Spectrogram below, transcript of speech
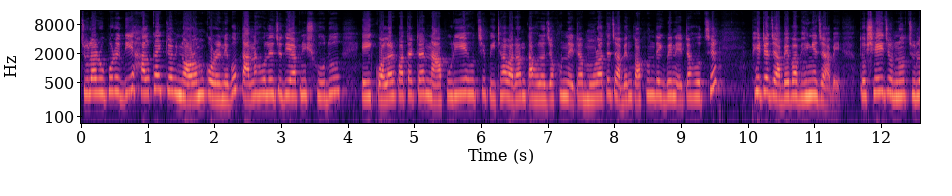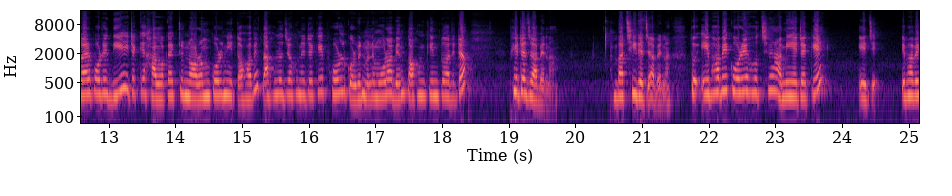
চুলার উপরে দিয়ে হালকা একটু আমি নরম করে নেব। তা না হলে যদি আপনি শুধু এই কলার পাতাটা না পুড়িয়ে হচ্ছে পিঠা বানান, তাহলে যখন এটা মোড়াতে যাবেন তখন দেখবেন এটা হচ্ছে ফেটে যাবে বা ভেঙে যাবে। তো সেই জন্য চুলার পরে দিয়ে এটাকে হালকা একটু নরম করে নিতে হবে। তাহলে যখন এটাকে ফোল্ড করবেন মানে মোড়াবেন, তখন কিন্তু আর এটা ফেটে যাবে না বা ছিঁড়ে যাবে না। তো এভাবে করে হচ্ছে আমি এটাকে এই যে, এভাবে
